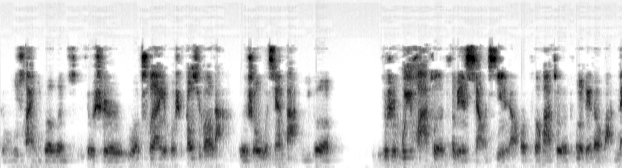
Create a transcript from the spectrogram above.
容易犯一个问题，就是我出来以后是高举高打，或者说我先把一个就是规划做的特别详细，然后策划做的特别的完美。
